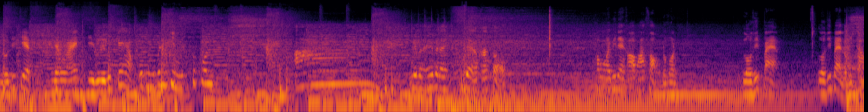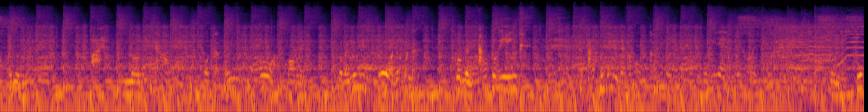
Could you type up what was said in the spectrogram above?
โลที่เจ็ดยังไงหินหรือลูกแก้วโอ้โหเป็นหินทุกคนอ้าไม่เป็นไรไม่เป็นไรพี่แดงเอาพาร์ทสอง ท่องไว้พี่แดงเขาเอาพาร์ทสองทุกคน โลที่แปดโลที่แปดโลที่เก้าไปดูนะไปโลที่เก้ากดแบบไม่มีโก้อะบอกเลยกดแบบไม่มีโก้อะทุกคนนะกดเหมือนตังตัวเองต่ตังค์คนอื่นนะครับผมตังพี่แดงนะครับผมพี่แดงไม่เอาถึงทุก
